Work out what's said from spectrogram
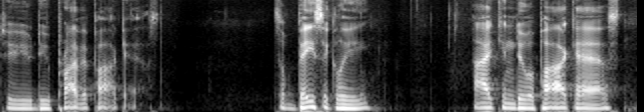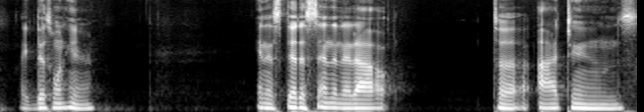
to do private podcasts? So basically, I can do a podcast like this one here. And instead of sending it out to iTunes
